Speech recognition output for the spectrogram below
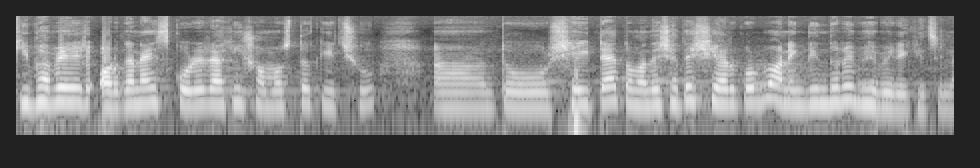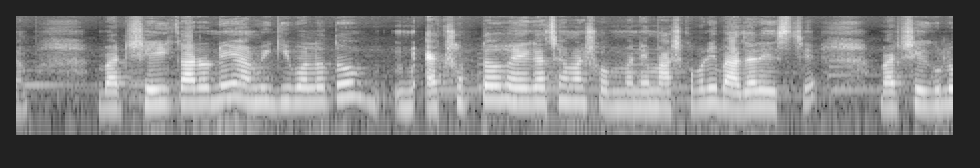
কীভাবে অর্গানাইজ করে রাখি সমস্ত কিছু তো সেইটা তোমাদের সাথে শেয়ার করব। অনেক দিন ধরে ভেবে রেখেছিলাম। বাট সেই কারণে আমি কি বলতো এক সপ্তাহ হয়ে গেছে আমার সব মানে মাসকাবারি বাজার এসছে। বাট সেগুলো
